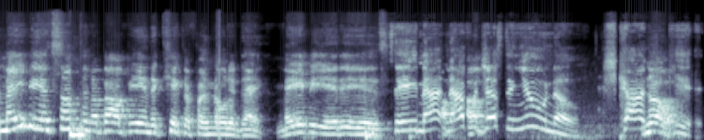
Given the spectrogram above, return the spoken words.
maybe it's something about being the kicker for Notre Dame. Maybe it is. See, not not for uh, Justin Yoon, though. Chicago no, kid.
